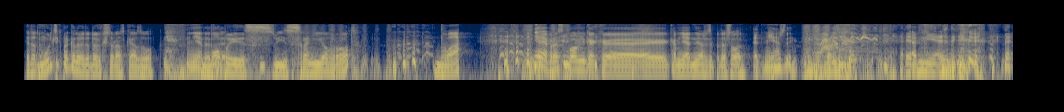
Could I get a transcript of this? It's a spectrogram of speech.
Этот мультик, про который ты только что рассказывал? нет, это- Боб и, сранье в рот? Два? Не, я просто помню, как э, ко мне однажды подошел... Однажды? Мне-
